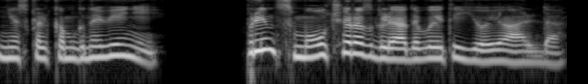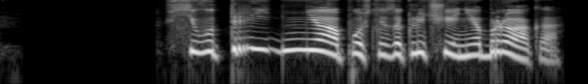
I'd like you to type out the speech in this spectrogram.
Несколько мгновений принц молча разглядывает ее и Альда. «Всего три дня после заключения брака!»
